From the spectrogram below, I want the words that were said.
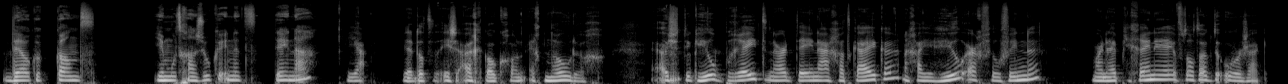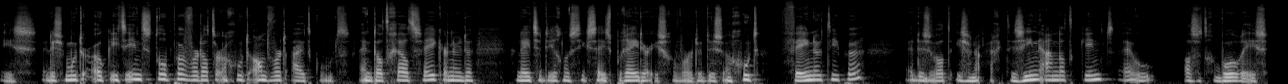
welke kant je moet gaan zoeken in het DNA? Ja, ja dat is eigenlijk ook gewoon echt nodig. Als je natuurlijk heel breed naar het DNA gaat kijken, dan ga je heel erg veel vinden. Maar dan heb je geen idee of dat ook de oorzaak is. Dus je moet er ook iets in stoppen voordat er een goed antwoord uitkomt. En dat geldt zeker nu de genetische diagnostiek steeds breder is geworden. Dus een goed fenotype, dus wat is er nou eigenlijk te zien aan dat kind? Hoe, als het geboren is,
